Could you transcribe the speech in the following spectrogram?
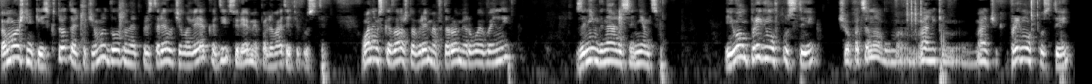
помощники, есть кто-то, почему должен этот престарелый человек ходить все время поливать эти кусты. Он им сказал, что время Второй мировой войны за ним гнались немцы. И он прыгнул в кусты, еще пацанок был маленьким мальчик, прыгнул в кусты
